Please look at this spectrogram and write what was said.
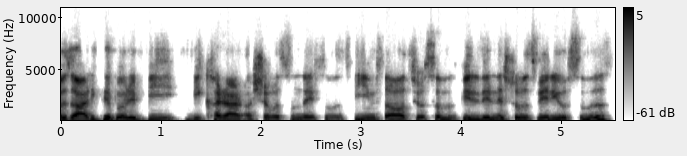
özellikle böyle bir, bir karar aşamasındaysanız, bir imza atıyorsanız, birilerine söz veriyorsanız,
